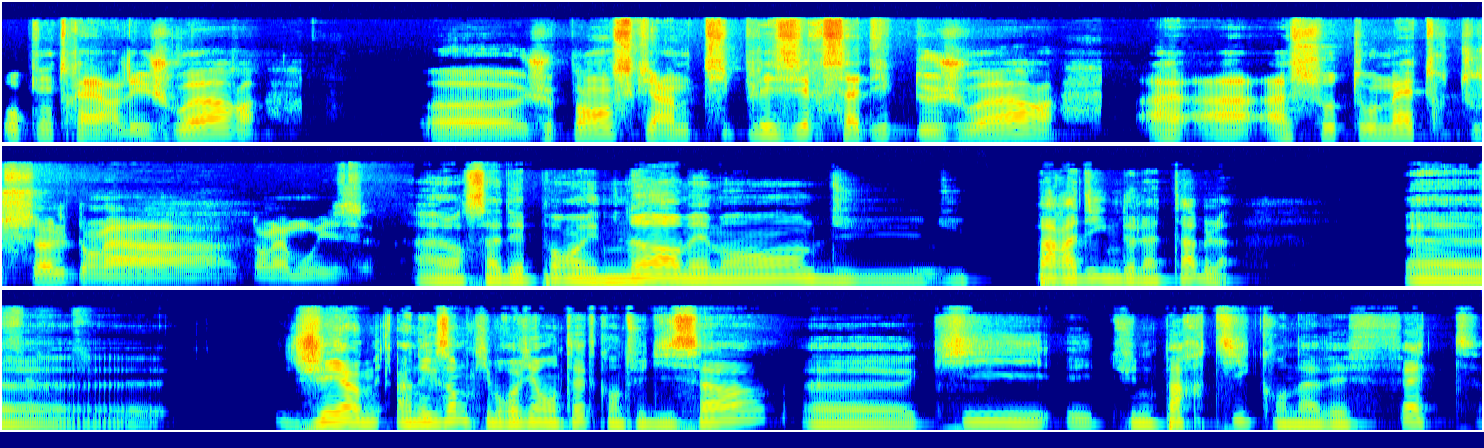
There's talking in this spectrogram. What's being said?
Au contraire, les joueurs euh, je pense qu'il y a un petit plaisir sadique de joueur à, s'automettre tout seul dans la, dans la mouise. Alors ça dépend énormément du, paradigme de la table. Euh, j'ai un, exemple qui me revient en tête quand tu dis ça, euh, qui est une partie qu'on avait faite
